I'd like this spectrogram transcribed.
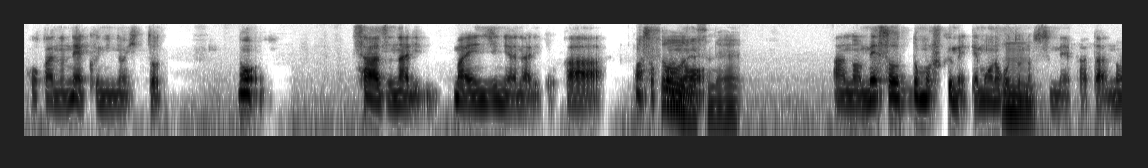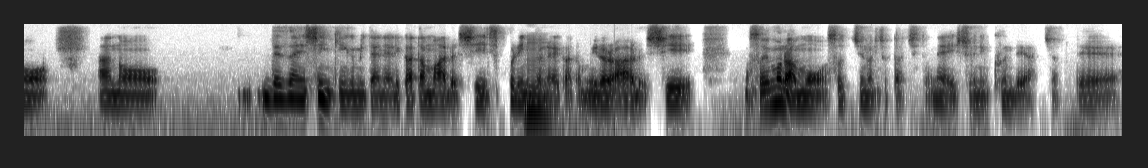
他のね、国の人の SARS なり、まあ、エンジニアなりとか、まあ、そこそうのですね。あのメソッドも含めて物事の進め方の、あのデザインシンキングみたいなやり方もあるし、スプリントのやり方もいろいろあるし、そういうものはもうそっちの人たちとね、一緒に組んでやっちゃって、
